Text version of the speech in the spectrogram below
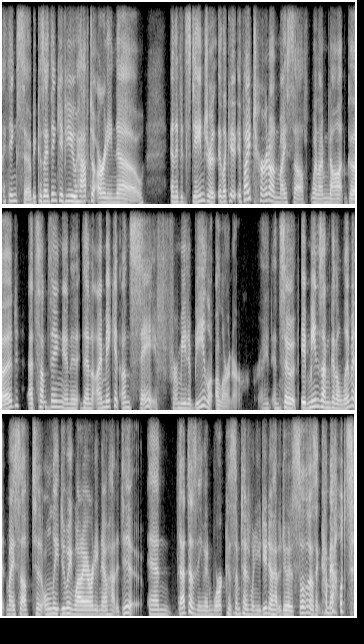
I think so because I think if you have to already know, and if it's dangerous, like if I turn on myself when I'm not good at something, and it, then I make it unsafe for me to be a learner right? And so it means I'm going to limit myself to only doing what I already know how to do. And that doesn't even work because sometimes when you do know how to do it, it still doesn't come out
